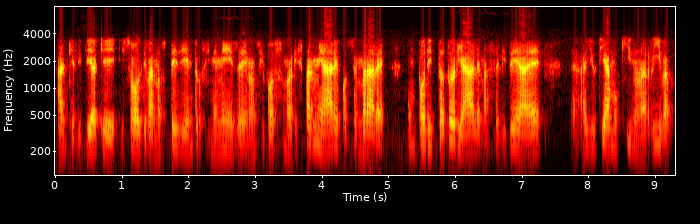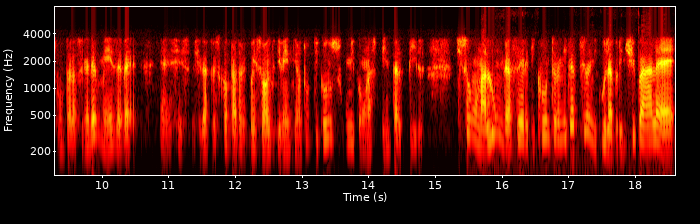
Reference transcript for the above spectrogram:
anche l'idea che i soldi vanno spesi entro fine mese e non si possono risparmiare può sembrare un po' dittatoriale, ma se l'idea è eh, aiutiamo chi non arriva appunto alla fine del mese, beh, eh, si, si, dà per scontato che quei soldi diventino tutti consumi con una spinta al PIL. Ci sono una lunga serie di controindicazioni di cui la principale è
